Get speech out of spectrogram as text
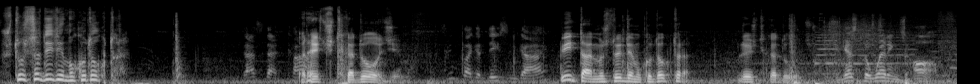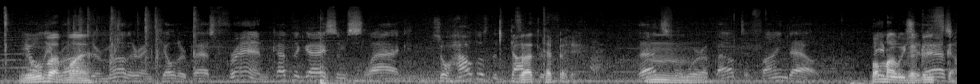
Što sad idemo kod doktora? Reći ti kad dođemo. Seems like a decent guy. Pitajmo što idemo kod doktora. Reći ti kad dođemo. Ljubav moja. Za tebe. That's mm. what hmm. we're about to find out. Pomalo ga grickam.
